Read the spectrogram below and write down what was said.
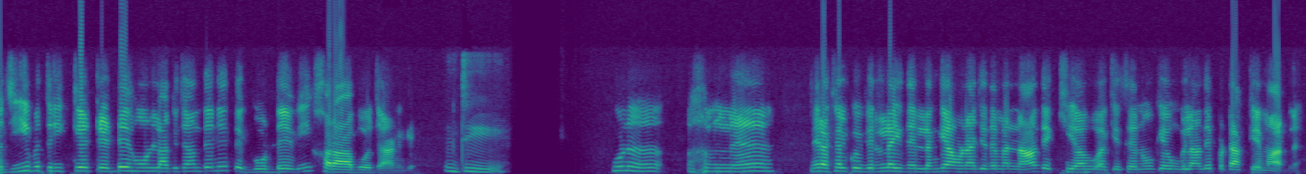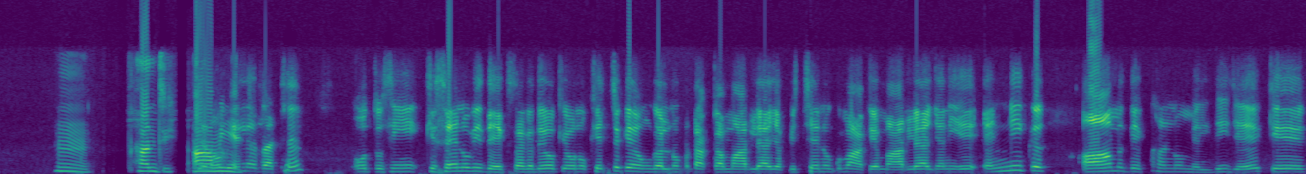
ਅਜੀਬ ਤਰੀਕੇ ਟੇਢੇ ਹੋਣ ਲੱਗ ਜਾਂਦੇ ਨੇ ਤੇ ਗੋਡੇ ਵੀ ਖਰਾਬ ਹੋ ਜਾਣਗੇ। ਜੀ। ਹੁਣ ਮੈਂ ਮੇਰਾ ਖਿਆਲ ਕੋਈ ਵਿਰਲਾ ਹੀ ਦਿਨ ਲੰਘਿਆ ਹੋਣਾ ਜਿਹਦੇ ਮੈਂ ਨਾ ਦੇਖਿਆ ਹੋਇਆ ਕਿਸੇ ਨੂੰ ਕਿ ਉਂਗਲਾਂ ਦੇ ਪਟਾਕੇ ਮਾਰਨੇ। ਹੂੰ ਹਾਂਜੀ ਆਮ ਹੀ ਹੈ। ਬੈਠੇ ਉਹ ਤੁਸੀਂ ਕਿਸੇ ਨੂੰ ਵੀ ਦੇਖ ਸਕਦੇ ਹੋ ਕਿ ਉਹਨੂੰ ਖਿੱਚ ਕੇ ਉਂਗਲ ਨੂੰ ਪਟਾਕਾ ਮਾਰ ਲਿਆ ਜਾਂ ਪਿੱਛੇ ਨੂੰ ਘੁਮਾ ਕੇ ਮਾਰ ਲਿਆ ਯਾਨੀ ਇਹ ਇੰਨੀ ਕੁ ਆਮ ਦੇਖਣ ਨੂੰ ਮਿਲਦੀ ਜੇ ਕਿ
